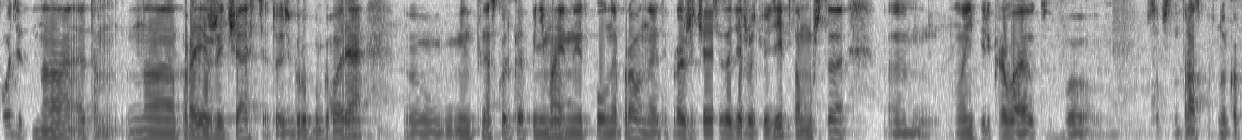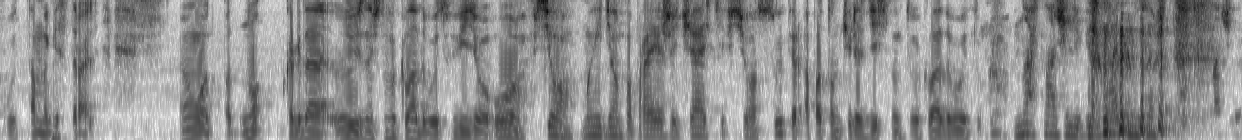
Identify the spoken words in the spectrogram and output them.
происходит на этом, на проезжей части. То есть, грубо говоря, э, менты, насколько я понимаю, имеют полное право на этой проезжей части задерживать людей, потому что э, они перекрывают в, собственно, транспортную какую-то там магистраль. Вот. Но когда люди, значит, выкладывают видео, о, все, мы идем по проезжей части, все, супер, а потом через 10 минут выкладывают, нас начали вязать ни за что, нас начали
